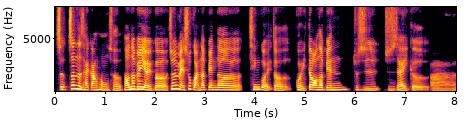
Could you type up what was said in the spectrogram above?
这真的才刚通车，然后那边有一个就是美术馆那边的轻轨的轨道那边就是就是在一个呃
